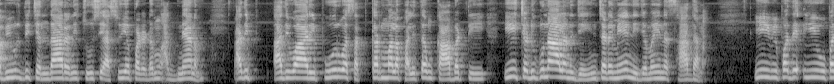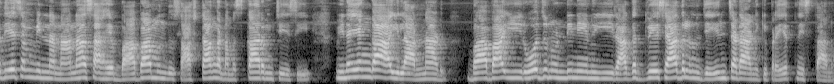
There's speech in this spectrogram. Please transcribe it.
అభివృద్ధి చెందారని చూసి అసూయపడడం అజ్ఞానం. అది అది వారి పూర్వ సత్కర్మల ఫలితం కాబట్టి ఈ చెడు గుణాలను జయించడమే నిజమైన సాధన. ఈ విపదే ఈ ఉపదేశం విన్న నానాసాహెబ్ బాబా ముందు సాష్టాంగ నమస్కారం చేసి వినయంగా ఇలా అన్నాడు. బాబా ఈ రోజు నుండి నేను ఈ రాగద్వేషాదులను జయించడానికి ప్రయత్నిస్తాను.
